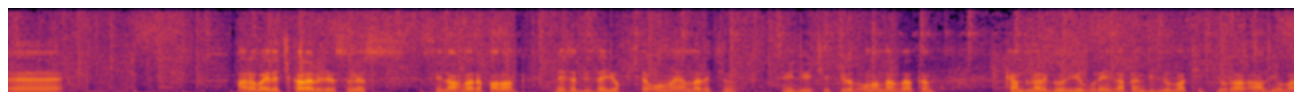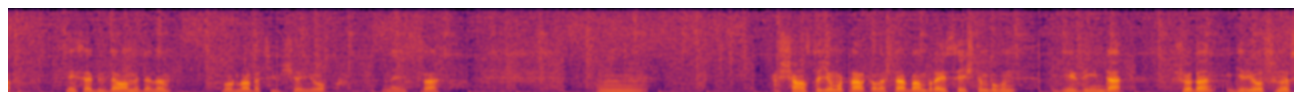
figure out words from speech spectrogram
eee arabayı da çıkarabilirsiniz. Silahları falan. Neyse bizde yok işte olmayanlar için videoyu çekiyoruz. Olanlar zaten kendileri görüyor burayı. Zaten biliyorlar, çekiyorlar, alıyorlar. Neyse biz devam edelim. Buralarda hiçbir şey yok. Neyse. Hmm. Şanslı yumurta arkadaşlar. Ben burayı seçtim bugün girdiğinde. Şuradan giriyorsunuz.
